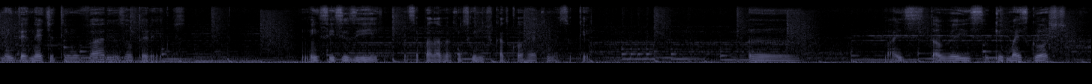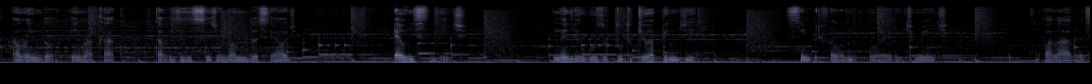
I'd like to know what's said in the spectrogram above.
Na internet eu tenho vários alter egos. Nem sei se usei essa palavra com significado correto, mas ok. Hum, mas talvez o que eu mais goste, além do Rei Macaco, talvez esse seja o nome desse áudio, é o incidente. Nele eu uso tudo que eu aprendi, sempre falando coerentemente, com palavras,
